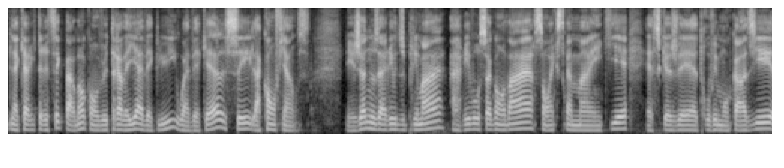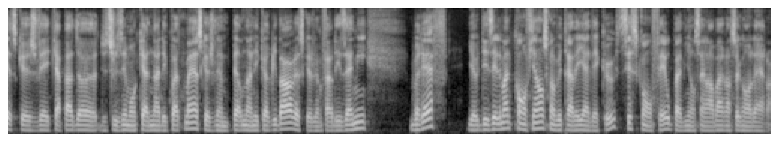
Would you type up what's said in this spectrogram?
la caractéristique pardon, qu'on veut travailler avec lui ou avec elle, c'est la confiance. Les jeunes nous arrivent du primaire, arrivent au secondaire, sont extrêmement inquiets. Est-ce que je vais trouver mon casier? Est-ce que je vais être capable d'utiliser mon cadenas adéquatement? Est-ce que je vais me perdre dans les corridors? Est-ce que je vais me faire des amis? Bref, il y a des éléments de confiance qu'on veut travailler avec eux. C'est ce qu'on fait au pavillon Saint-Lambert en secondaire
